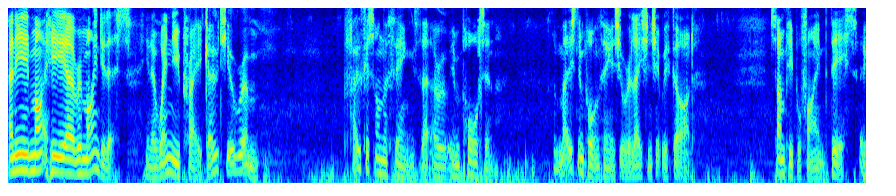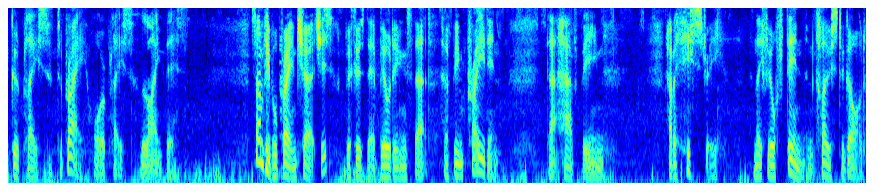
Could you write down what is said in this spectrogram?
And he, he uh, reminded us, you know, when you pray, go to your room. Focus on the things that are important. The most important thing is your relationship with God. Some people find this a good place to pray, or a place like this. Some people pray in churches because they're buildings that have been prayed in, that have been have a history, and they feel thin and close to God.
